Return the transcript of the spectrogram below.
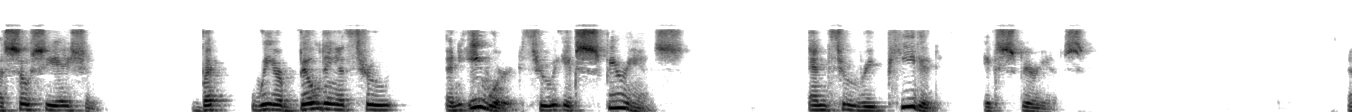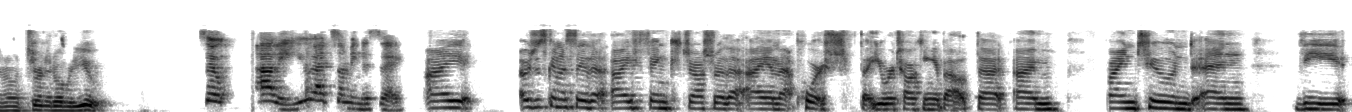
association. But we are building it through an E word, through experience and through repeated experience. And I'm going to turn it over to you. So, Ali, you had something to say. I I was just going to say that I think Joshua that I am that Porsche that you were talking about that I'm fine tuned and the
